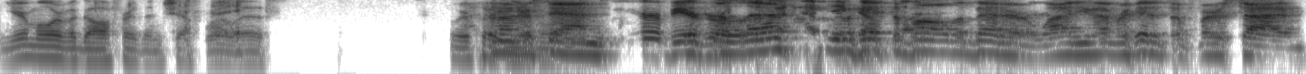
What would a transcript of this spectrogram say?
You're more of a golfer than Chef Will is. We're I putting don't understand. You're a beer girl. the less you hit the ball, the better. Why do you ever hit it the first time?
